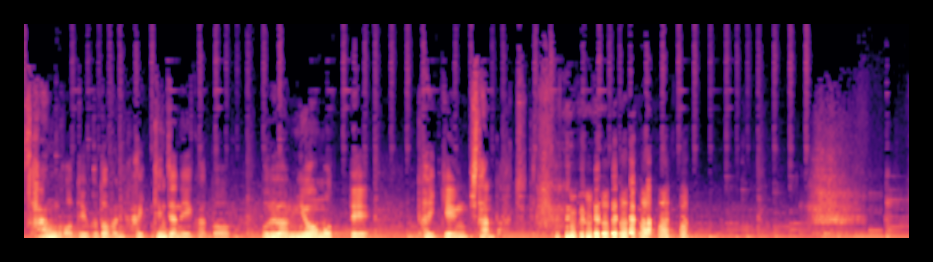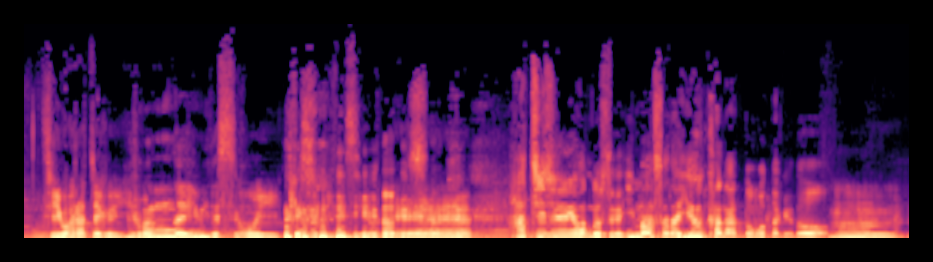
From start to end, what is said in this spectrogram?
三号という言葉に入ってんじゃねえかと俺は身をもって体験したんだって言って。つい笑っちゃうけどいろんな意味ですごい気づきですよね。84の人が今更言うかなと思ったけどう、ん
